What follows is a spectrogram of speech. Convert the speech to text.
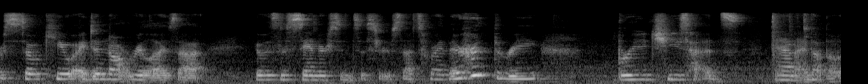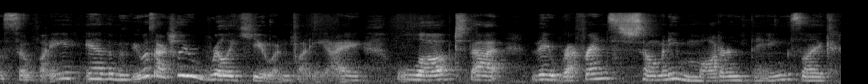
was so cute. I did not realize that it was the Sanderson sisters. That's why there are three brie cheese heads. And I thought that was so funny. And the movie was actually really cute and funny. I loved that they referenced so many modern things. Like,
